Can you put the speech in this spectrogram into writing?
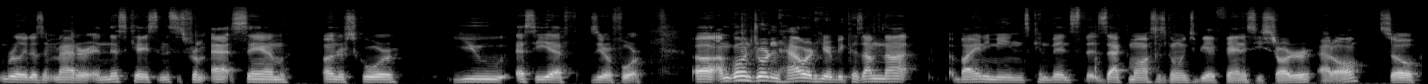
really doesn't matter in this case. And this is from at Sam underscore USEF 04. Uh, I'm going Jordan Howard here because I'm not by any means convinced that Zach Moss is going to be a fantasy starter at all. So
